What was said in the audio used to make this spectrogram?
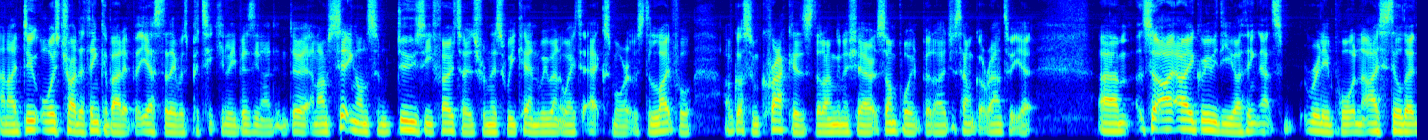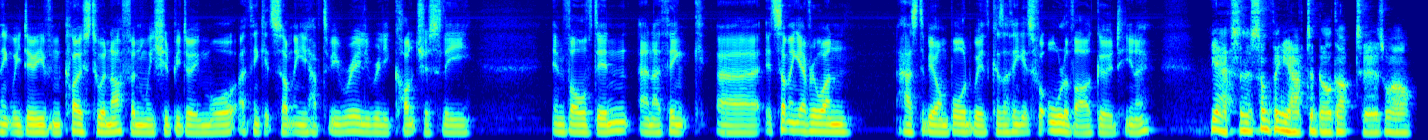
And I do always try to think about it, but yesterday was particularly busy and I didn't do it. And I'm sitting on some doozy photos from this weekend. We went away to Exmoor. It was delightful. I've got some crackers that I'm going to share at some point, but I just haven't got around to it yet. Um, so I, I, agree with you. I think that's really important. I still don't think we do even close to enough, and we should be doing more. I think it's something you have to be really, really consciously involved in, and I think uh, it's something everyone has to be on board with because I think it's for all of our good, you know? Yes, and it's something you have to build up to as well.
